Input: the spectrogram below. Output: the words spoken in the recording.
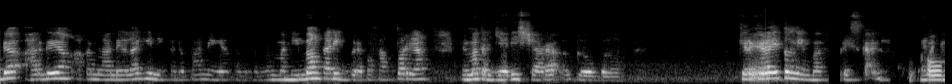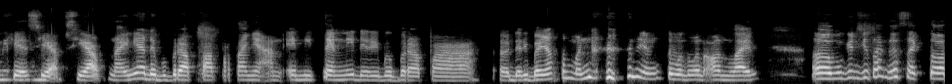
ada harga yang akan melandai lagi nih ke depannya ya teman-teman. Menimbang tadi beberapa faktor yang memang terjadi secara global. Kira-kira itu nih Mbak Friska nih. Oke, okay, siap, siap. Nah, ini ada beberapa pertanyaan emiten nih dari beberapa uh, dari banyak teman yang teman-teman online. Uh, mungkin kita ke sektor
